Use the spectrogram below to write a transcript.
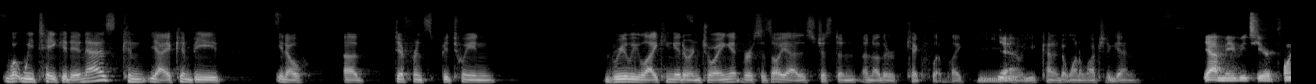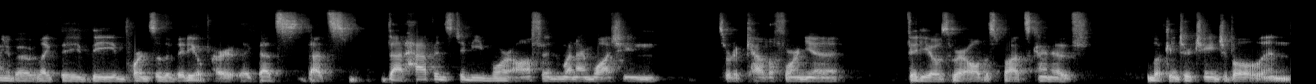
what we take it in as can yeah, it can be, you know, a difference between really liking it or enjoying it versus oh yeah, it's just an, another kickflip. Like y- you know, you kind of don't want to watch it again. yeah maybe to your point about like the the importance of the video part like that's that's that happens to me more often when i'm watching sort of california videos where all the spots kind of look interchangeable and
